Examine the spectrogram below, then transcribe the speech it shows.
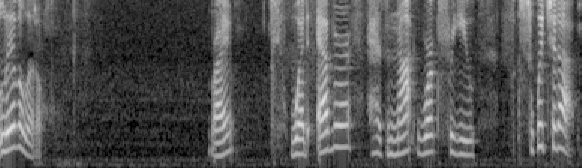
Live a little. Right? Whatever has not worked for you, switch it up.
